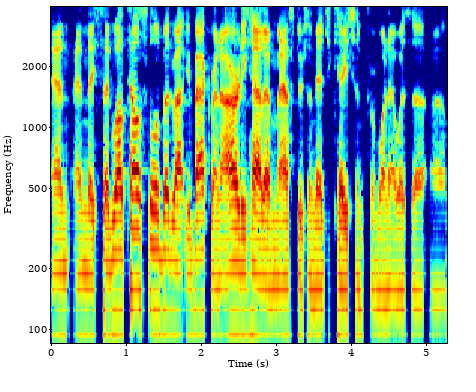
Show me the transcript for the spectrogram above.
and and they said, "Well, tell us a little bit about your background." I already had a master's in education from when I was a, a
